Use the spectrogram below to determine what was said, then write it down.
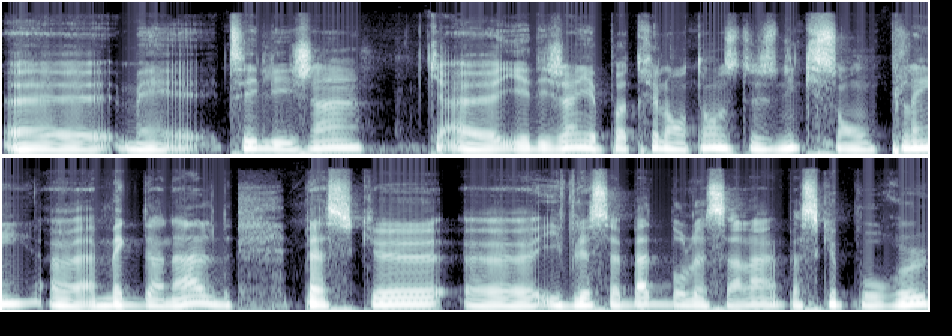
mais, tu sais, les gens euh, il y a des gens, il n'y a pas très longtemps aux États-Unis, qui sont pleins euh, à McDonald's parce qu'ils euh, voulaient se battre pour le salaire, parce que pour eux,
